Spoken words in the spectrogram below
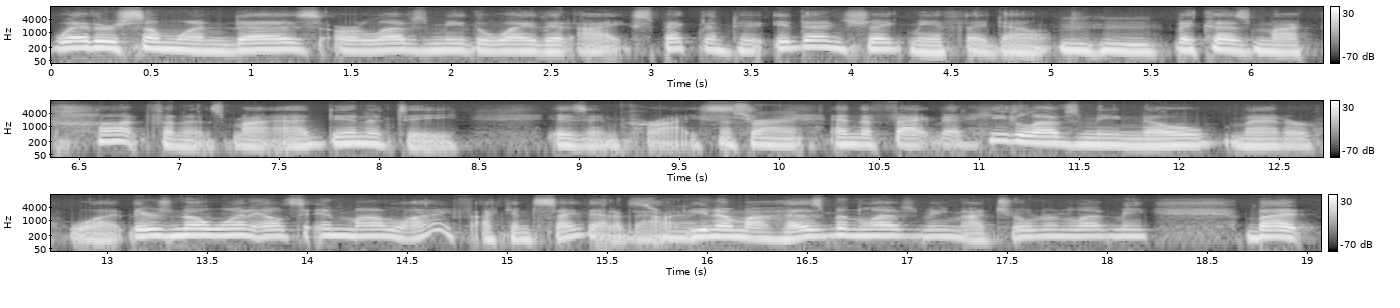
whether someone does or loves me the way that I expect them to, it doesn't shake me if they don't. Mm-hmm. Because my confidence, my identity is in Christ. That's right. And the fact that He loves me no matter what. There's no one else in my life I can say that about. right. You know, my husband loves me, my children love me, but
